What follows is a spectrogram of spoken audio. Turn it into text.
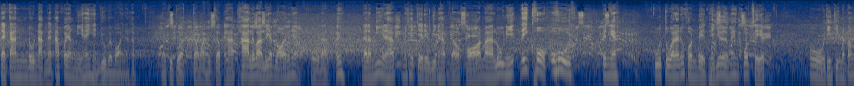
แต่การโดนดักแมตช์อัพก็ยังมีให้เห็นอยู่บ่อยๆนะครับแล้วกูตัวจังหวะนี้เกือบพลาดพลาดหรือว่าเรียบร้อยไหมเนี่ยโอ้ดาเอ้ยดารามี่นะครับ ไม่ใช่เจเดวิดนะครับ แล้วคอนมาลูกนี้ได้โขกโอ้โหเป็นไง กูตัวนะทุกคนเบสเพลเยอร์แม่งโคตรเซฟโอ้จริง ๆ มันต้อง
